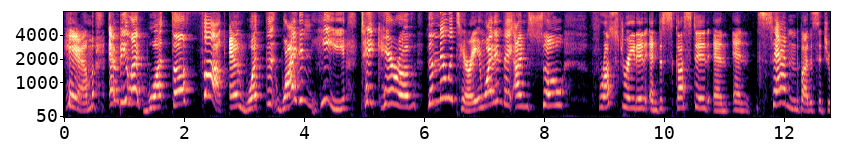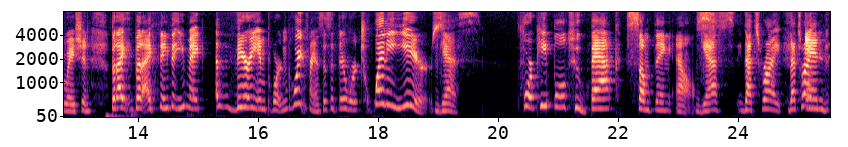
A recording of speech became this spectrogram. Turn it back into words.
him and be like, what the fuck? And what the, why didn't he take care of the military? And why didn't they? I'm so frustrated and disgusted and and saddened by the situation but i but i think that you make a very important point frances that there were 20 years Yes. for people to back something else Yes. That's right. That's right. and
